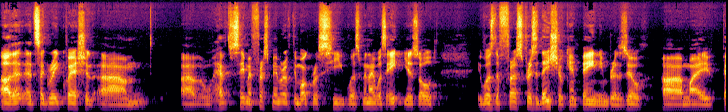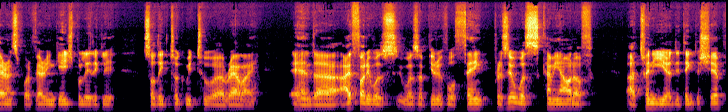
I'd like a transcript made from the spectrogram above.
Oh, that, that's a great question. Um, I have to say, my first memory of democracy was when I was eight years old. It was the first presidential campaign in Brazil. Uh, my parents were very engaged politically, so they took me to a rally, and uh, I thought it was it was a beautiful thing. Brazil was coming out of a 20 year dictatorship.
